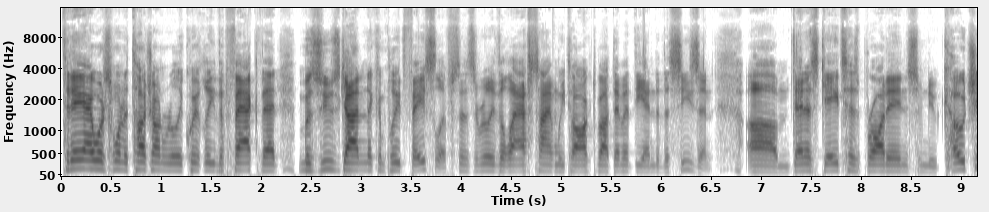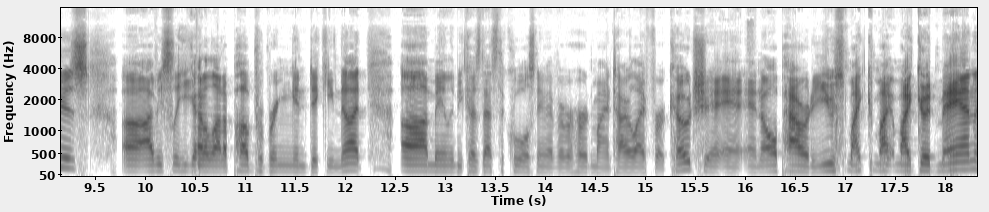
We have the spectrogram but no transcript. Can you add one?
today, I just want to touch on really quickly the fact that Mizzou's gotten a complete facelift since really the last time we talked about them at the end of the season. Um, Dennis Gates has brought in some new coaches. Uh, obviously, he got a lot of pub for bringing in Dickey Nutt, uh, mainly because that's the coolest name I've ever heard in my entire life for a coach. And, and all power to you, my my, my good man.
